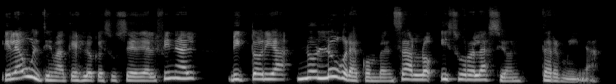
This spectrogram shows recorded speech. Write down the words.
Y la última, que es lo que sucede al final, Victoria no logra convencerlo y su relación termina.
